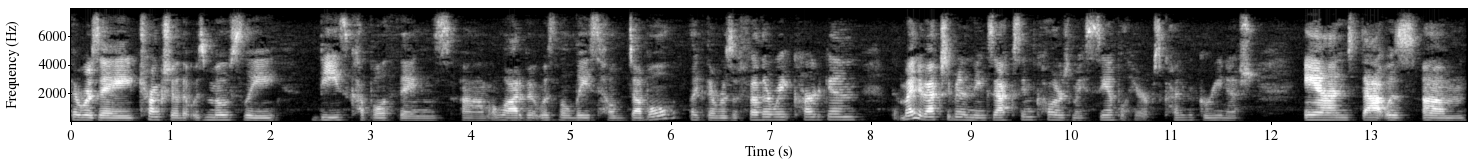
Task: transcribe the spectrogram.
there was a trunk show that was mostly these couple of things. Um, a lot of it was the lace held double, like there was a featherweight cardigan that might have actually been in the exact same color as my sample here. It was kind of a greenish, and that was um,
